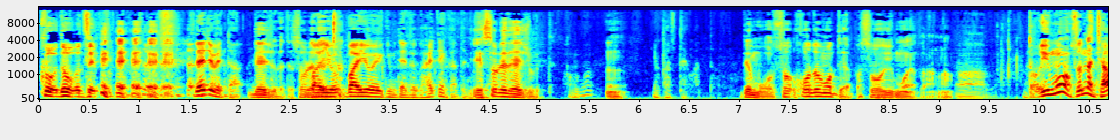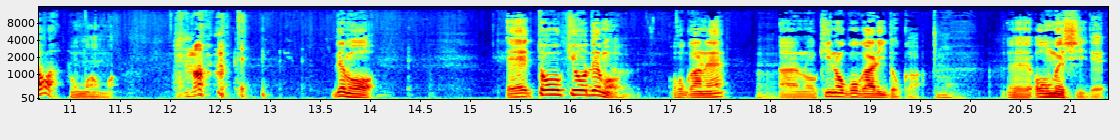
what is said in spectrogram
行動を全部。大丈夫やった？大丈夫やった。それ培。養培養液みたいなとこ入ってんかったいや、それ大丈夫やった。ほんま？うん。よかったよかった。でも、そ子供ってやっぱそういうもんやからな。ああ。どういうもん？そんなんちゃうわ。ほんまほんま。ほんま待って。でも、えー東京でも、他ね、あの、キノコ狩りとか、えー青梅市で、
